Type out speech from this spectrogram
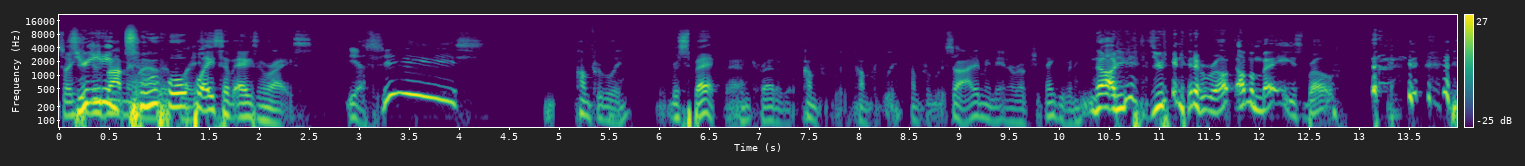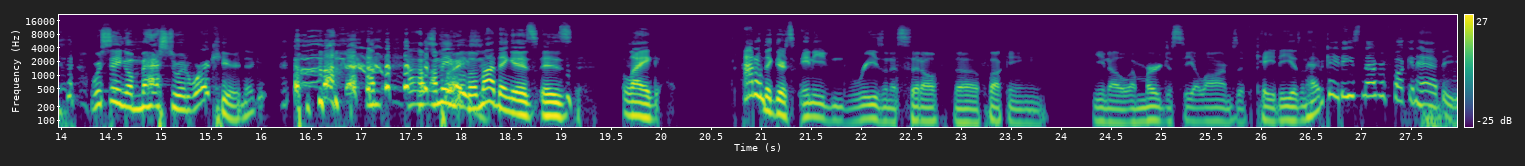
So, So, you're eating brought me my two full plate. plates of eggs and rice. Yes, Sheesh. comfortably, Respect, man. Incredible. comfortably, comfortably, comfortably. Sorry, I didn't mean to interrupt you. Thank you, Vinny. No, you didn't, you didn't interrupt. I'm amazed, bro. We're seeing a master at work here, nigga. I, I mean, but, crazy. but my thing is, is like, I don't think there's any reason to set off the fucking, you know, emergency alarms if KD isn't happy. KD's never fucking happy.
